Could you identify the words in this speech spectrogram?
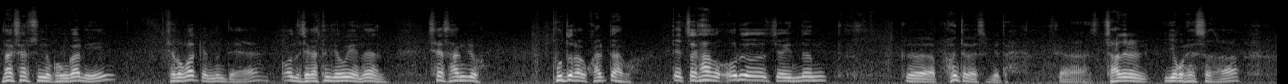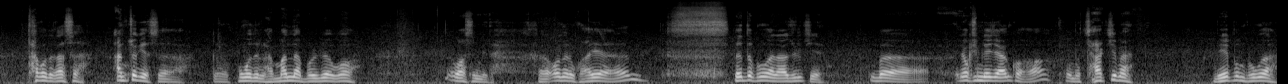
낚시할 수 있는 공간이 제방밖에 없는데 오늘 제 같은 경우에는 최상류 부들하고 갈대하고 떼짱하고 어려져 있는 그 포인트가 있습니다. 그 자리를 이용해서 타고 들어가서 안쪽에서 그 붕어들을 한번 만나보려고 왔습니다. 그 오늘은 과연 어떤 붕어가 나와줄지 뭐 욕심내지 않고 뭐 작지만 예쁜 붕어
